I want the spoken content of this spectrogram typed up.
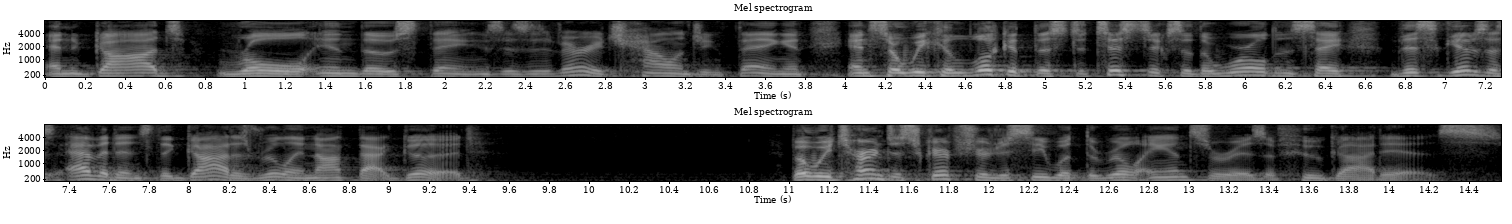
and God's role in those things is a very challenging thing. And, and so we can look at the statistics of the world and say, this gives us evidence that God is really not that good. But we turn to Scripture to see what the real answer is of who God is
